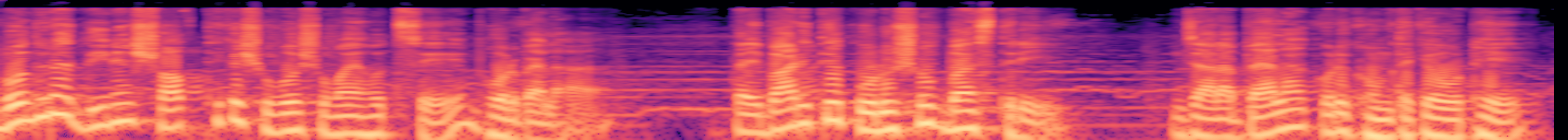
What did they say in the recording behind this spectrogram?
বন্ধুরা, দিনের সব থেকে শুভ সময় হচ্ছে ভোরবেলা। তাই বাড়িতে পুরুষ হোক বা স্ত্রী, যারা বেলা করে ঘুম থেকে ওঠে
